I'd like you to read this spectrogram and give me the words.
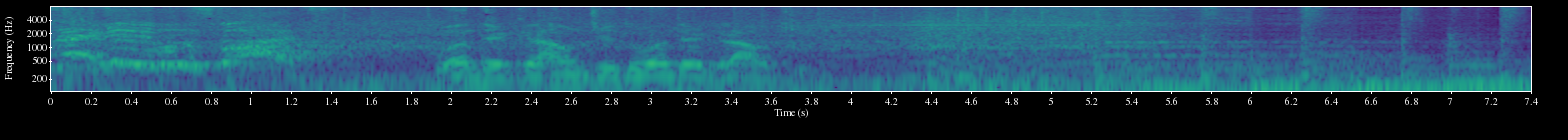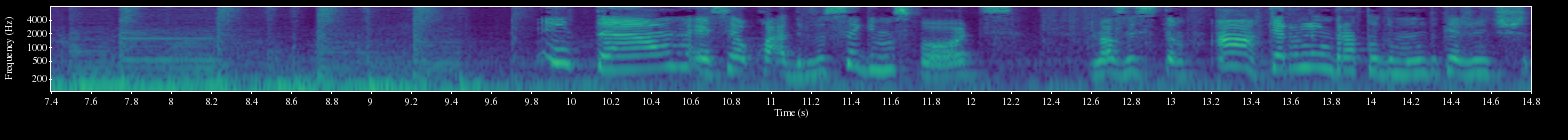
Seguimos fortes! O underground do underground. Então, esse é o quadro do Seguimos Fortes. Nós estamos. Ah, quero lembrar todo mundo que a gente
